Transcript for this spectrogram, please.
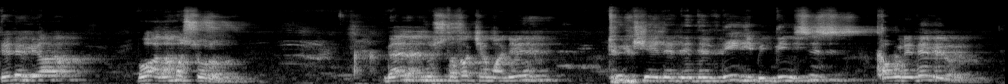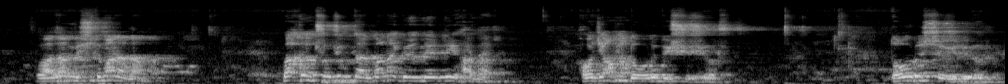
Dedim ya bu adama sorun. Ben Mustafa Kemal'i Türkiye'de denildiği gibi dinsiz kabul edemiyorum. Bu adam Müslüman adam. Bakın çocuklar bana gönderdiği haber. Hocam doğru düşünüyor. Doğru söylüyor.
